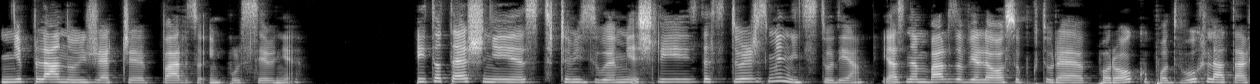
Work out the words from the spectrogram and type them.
nie planuj rzeczy bardzo impulsywnie. I to też nie jest czymś złym, jeśli zdecydujesz zmienić studia. Ja znam bardzo wiele osób, które po roku, po dwóch latach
